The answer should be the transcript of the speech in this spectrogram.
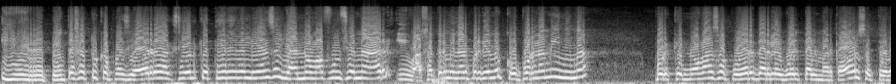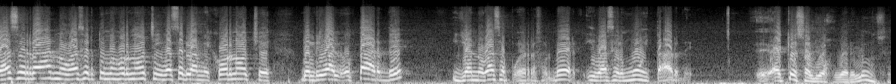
y de repente esa tu capacidad de reacción que tiene la alianza ya no va a funcionar y vas a terminar perdiendo por la mínima porque no vas a poder darle vuelta al marcador, se te va a cerrar, no va a ser tu mejor noche y va a ser la mejor noche del rival o tarde y ya no vas a poder resolver y va a ser muy tarde. Eh, ¿A qué salió a jugar el 11?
